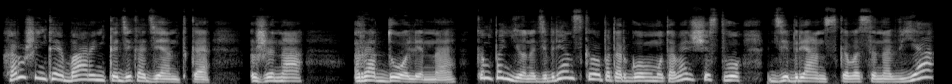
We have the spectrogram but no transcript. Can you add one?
хорошенькая барынька-декадентка, жена Радолина, компаньона Дебрянского по торговому товариществу Дебрянского сыновья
